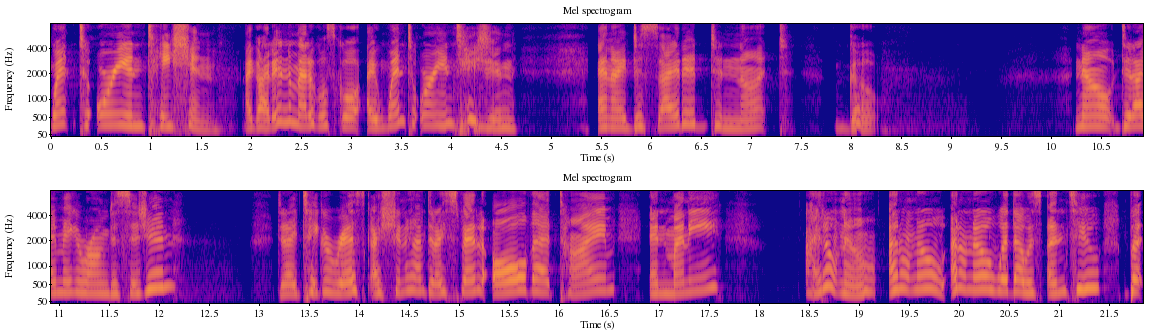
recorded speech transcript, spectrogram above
went to orientation. I got into medical school. I went to orientation and I decided to not go. Now, did I make a wrong decision? Did I take a risk I shouldn't have? Did I spend all that time and money? I don't know. I don't know. I don't know what that was unto, but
